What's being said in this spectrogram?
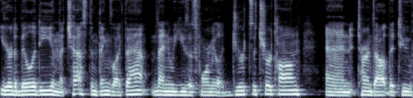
irritability in the chest and things like that. Then we use this formula Zhizi and it turns out the two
